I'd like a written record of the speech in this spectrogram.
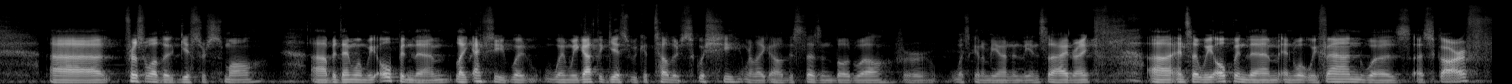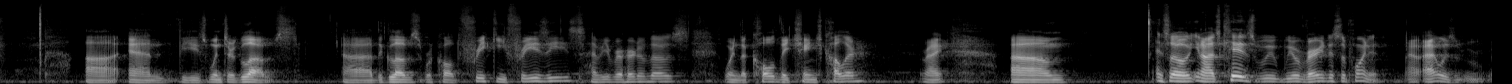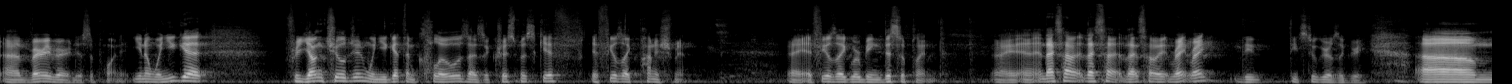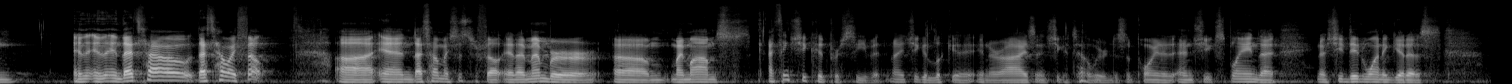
Uh, first of all, the gifts are small. Uh, but then when we opened them, like actually, when, when we got the gifts, we could tell they're squishy. We're like, oh, this doesn't bode well for what's going to be on in the inside, right? Uh, and so we opened them, and what we found was a scarf uh, and these winter gloves. Uh, the gloves were called Freaky Freezies. Have you ever heard of those? Where in the cold they change color, right? Um, and so, you know, as kids, we, we were very disappointed. I, I was uh, very, very disappointed. You know, when you get, for young children, when you get them clothes as a Christmas gift, it feels like punishment. Right? It feels like we're being disciplined. Right? And, that's how, that's how, that's how it, right, right? These, these two girls agree. Um, and, and, and that's, how, that's how I felt. Uh, and that's how my sister felt. And I remember um, my mom's, I think she could perceive it, right? She could look at it in her eyes and she could tell we were disappointed. And she explained that, you know, she did want to get us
